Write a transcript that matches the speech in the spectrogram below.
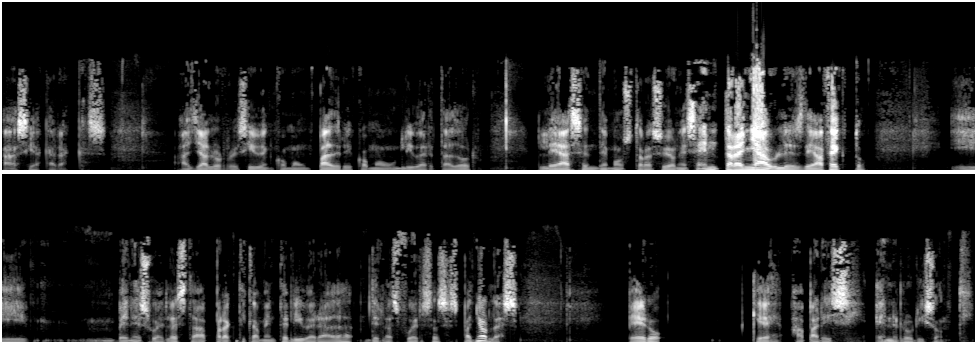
hacia Caracas. Allá lo reciben como un padre, como un libertador, le hacen demostraciones entrañables de afecto y Venezuela está prácticamente liberada de las fuerzas españolas. Pero, ¿qué aparece en el horizonte?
